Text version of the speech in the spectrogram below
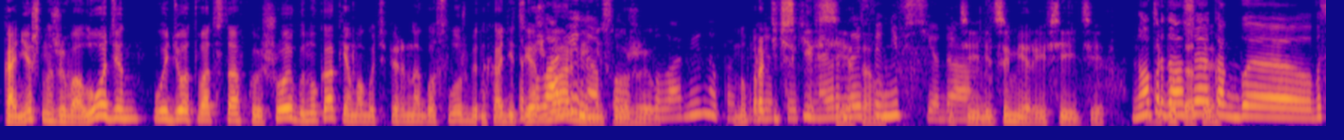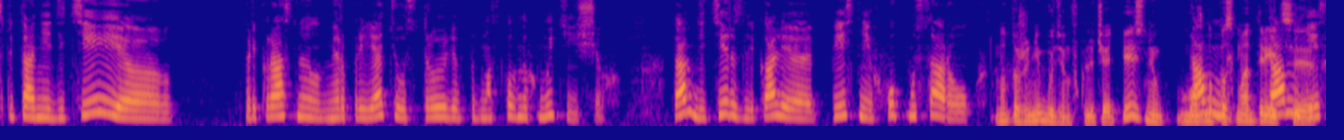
конечно же, Володин уйдет в отставку, и Шойгу. Ну, как я могу теперь на госслужбе находиться? Это я же в армии не служил. Половина, Ну, практически наверное, все если там, не все, да. Эти лицемеры и все эти Ну, а продолжая как бы воспитание детей, э, прекрасное мероприятие устроили в подмосковных мытищах. Там детей развлекали песней «Хоп-мусорок». Но тоже не будем включать песню, можно Там- посмотреть Там э, есть,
